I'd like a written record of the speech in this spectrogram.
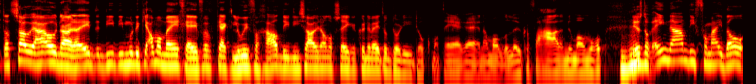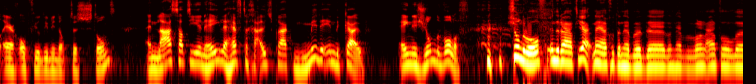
dat zou ja, oh, nou, die, die moet ik je allemaal meegeven. Kijk, Louis van Gaal, die, die zou je dan nog zeker kunnen weten, ook door die documentaire en allemaal de leuke verhalen, noem maar, maar op. Mm -hmm. Er is nog één naam die voor mij wel erg opviel, die er nog tussen stond. En laatst had hij een hele heftige uitspraak midden in de kuip. Eén is John de Wolf. John de Wolf, inderdaad. Ja, nou ja, goed, dan hebben we, de, dan hebben we wel een aantal uh,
